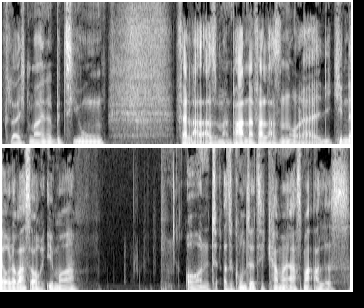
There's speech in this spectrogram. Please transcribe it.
vielleicht meine Beziehung verlassen, also meinen Partner verlassen oder die Kinder oder was auch immer. Und also grundsätzlich kann man erstmal alles.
